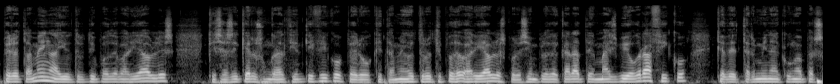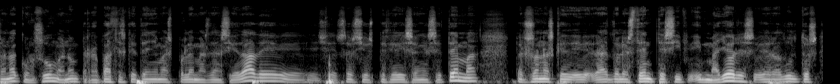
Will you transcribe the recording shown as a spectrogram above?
pero tamén hai outro tipo de variables que xa se queres un gran científico, pero que tamén outro tipo de variables, por exemplo, de carácter máis biográfico, que determina que unha persona consuma, non? Per rapaces que teñen máis problemas de ansiedade, eh, Sergio especializa en ese tema, personas que eh, adolescentes e maiores, eh, adultos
